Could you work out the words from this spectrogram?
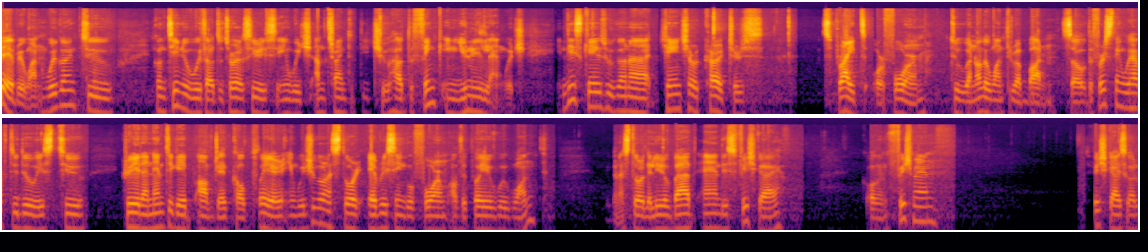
day everyone, we're going to continue with our tutorial series in which I'm trying to teach you how to think in Unity language. In this case we're gonna change our character's sprite or form to another one through a button. So the first thing we have to do is to create an empty game object called player in which we're gonna store every single form of the player we want. We're gonna store the little bat and this fish guy, call him fishman. Fish guy is gonna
